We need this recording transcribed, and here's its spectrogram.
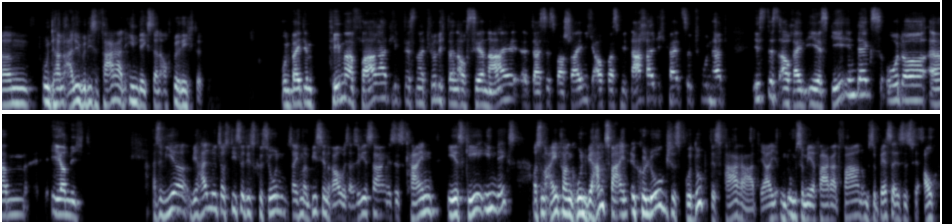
ähm, und haben alle über diesen Fahrradindex dann auch berichtet. Und bei dem Thema Fahrrad liegt es natürlich dann auch sehr nahe, äh, dass es wahrscheinlich auch was mit Nachhaltigkeit zu tun hat. Ist es auch ein ESG-Index oder ähm, eher nicht? Also wir, wir halten uns aus dieser Diskussion, sage ich mal, ein bisschen raus. Also wir sagen, es ist kein ESG-Index aus dem einfachen Grund, wir haben zwar ein ökologisches Produkt, das Fahrrad, ja, und umso mehr Fahrrad fahren, umso besser ist es auch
